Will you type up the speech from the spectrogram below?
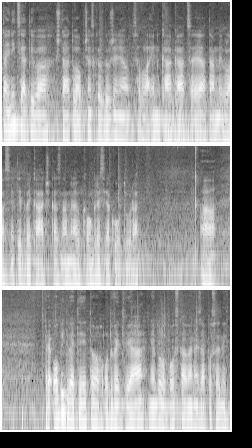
tá iniciatíva štátu a občianského združenia sa volá NKKC a tam je vlastne tie dve káčka znamenajú kongresy a kultúra. A pre obidve tieto odvetvia nebolo postavené za posledných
